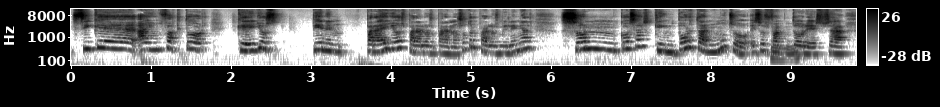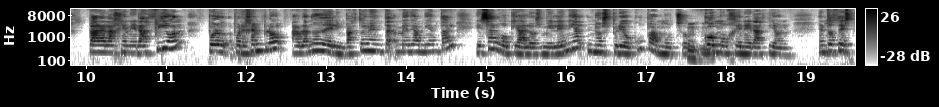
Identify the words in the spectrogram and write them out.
sí que hay un factor que ellos tienen para ellos, para los para nosotros, para los millennials, son cosas que importan mucho esos factores, o sea, para la generación por, por ejemplo, hablando del impacto medioambiental, es algo que a los millennials nos preocupa mucho como generación. Entonces,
